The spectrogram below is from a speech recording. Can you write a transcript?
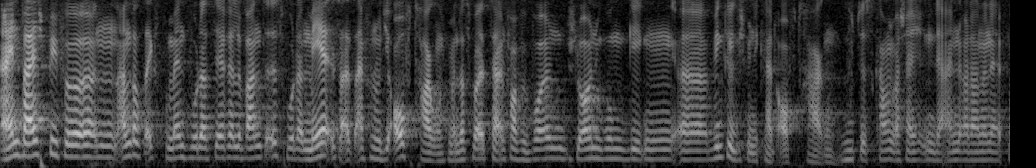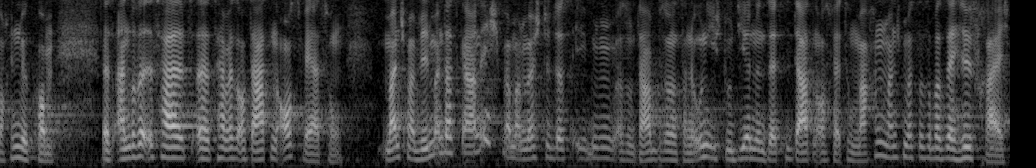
ein Beispiel für ein anderes Experiment, wo das sehr relevant ist, wo dann mehr ist als einfach nur die Auftragung. Ich meine, das war jetzt einfach, wir wollen Beschleunigung gegen äh, Winkelgeschwindigkeit auftragen. Gut, das kann man wahrscheinlich in der einen oder anderen App noch hinbekommen. Das andere ist halt äh, teilweise auch Datenauswertung. Manchmal will man das gar nicht, weil man möchte, dass eben, also da besonders an der Uni Studierenden selbst die Datenauswertung machen. Manchmal ist das aber sehr hilfreich.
